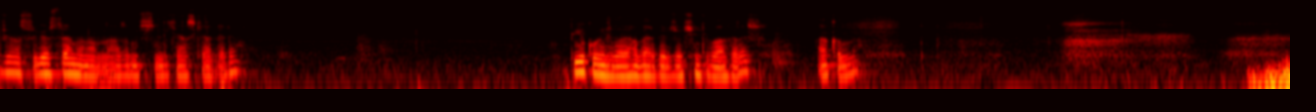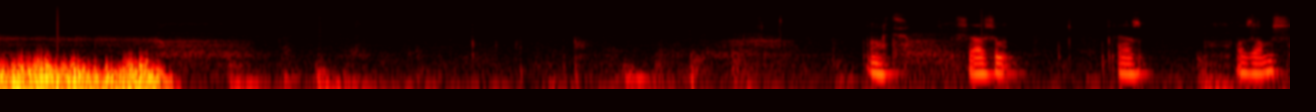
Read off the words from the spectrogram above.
Casusu göstermemem lazım içindeki askerleri. Büyük oyunculara haber verecek çünkü bu arkadaş. Akıllı. Evet. Şarjım biraz azalmış.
